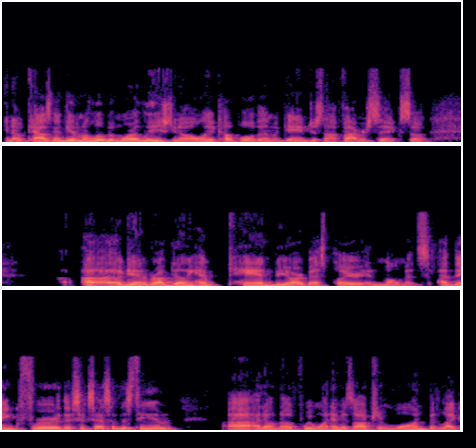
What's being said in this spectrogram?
you know, Cal's going to give him a little bit more leash. You know, only a couple of them a game, just not five or six. So, again, Rob Dillingham can be our best player in moments. I think for the success of this team, uh, I don't know if we want him as option one, but like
